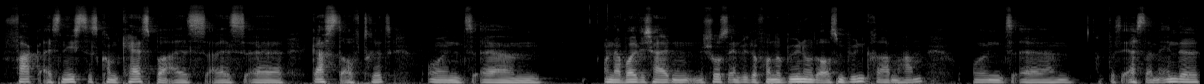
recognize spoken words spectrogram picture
fuck, als nächstes kommt Casper als, als äh, Gastauftritt. Und, ähm, und da wollte ich halt einen Schuss entweder von der Bühne oder aus dem Bühnengraben haben. Und ähm, das erst am Ende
